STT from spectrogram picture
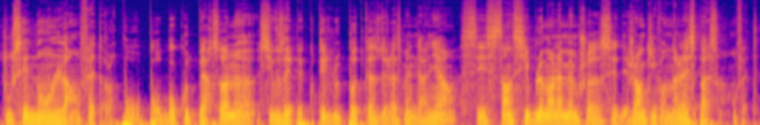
tous ces noms-là en fait. Alors pour, pour, beaucoup de personnes, euh, si vous avez pas écouté le podcast de la semaine dernière, c'est sensiblement la même chose. C'est des gens qui vont dans l'espace en fait.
